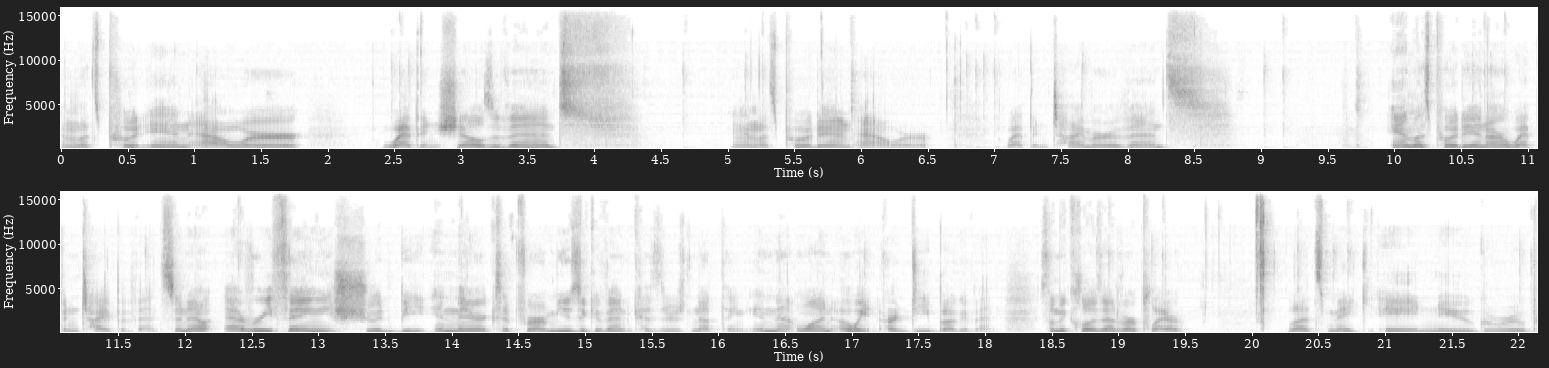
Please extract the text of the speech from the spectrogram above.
and let's put in our weapon shells event and let's put in our weapon timer events. And let's put in our weapon type event. So now everything should be in there except for our music event because there's nothing in that one. Oh wait, our debug event. So let me close out of our player. Let's make a new group.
